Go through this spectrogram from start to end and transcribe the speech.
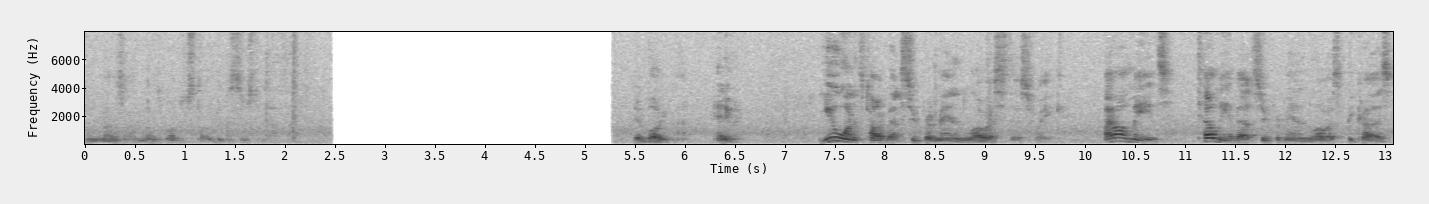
who knows? I might as well just talk because there's nothing. It'll blow your mind. Anyway, you wanted to talk about Superman and Lois this week. By all means, tell me about Superman and Lois because,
